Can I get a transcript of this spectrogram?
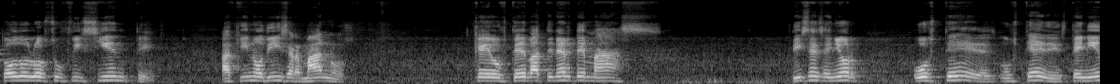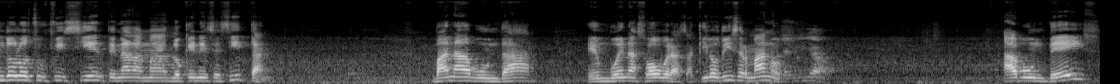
todo lo suficiente. Aquí no dice, hermanos, que usted va a tener de más. Dice el Señor, ustedes, ustedes, teniendo lo suficiente nada más, lo que necesitan, van a abundar en buenas obras. Aquí lo dice, hermanos, Aleluya. abundéis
